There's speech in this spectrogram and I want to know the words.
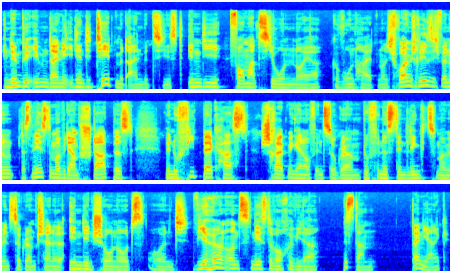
indem du eben deine Identität mit einbeziehst in die Formation neuer Gewohnheiten. Und ich freue mich riesig, wenn du das nächste Mal wieder am Start bist. Wenn du Feedback hast, schreib mir gerne auf Instagram. Du findest den Link zu meinem Instagram-Channel in den Show Notes. Und wir hören uns nächste Woche wieder. Bis dann, dein Janik.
